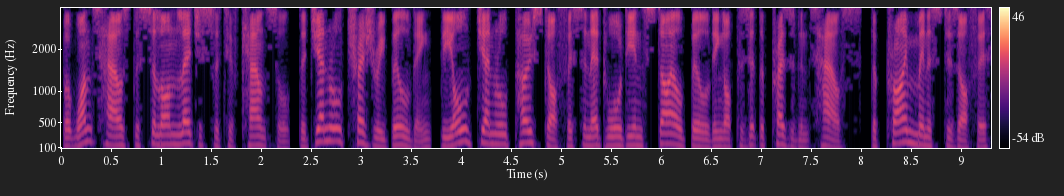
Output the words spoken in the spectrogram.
but once housed the Ceylon Legislative Council, the General Treasury Building, the Old General Post Office and Edwardian-style building opposite the President's House, the Prime Minister's Office,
